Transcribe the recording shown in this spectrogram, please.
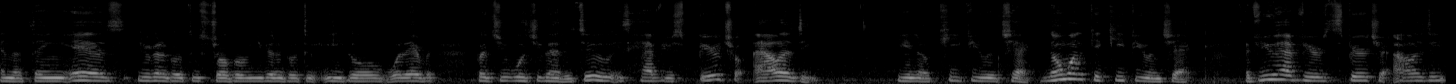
And the thing is, you're gonna go through struggle, you're gonna go through ego, whatever. But you, what you got to do is have your spirituality, you know, keep you in check. No one can keep you in check. If you have your spirituality,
